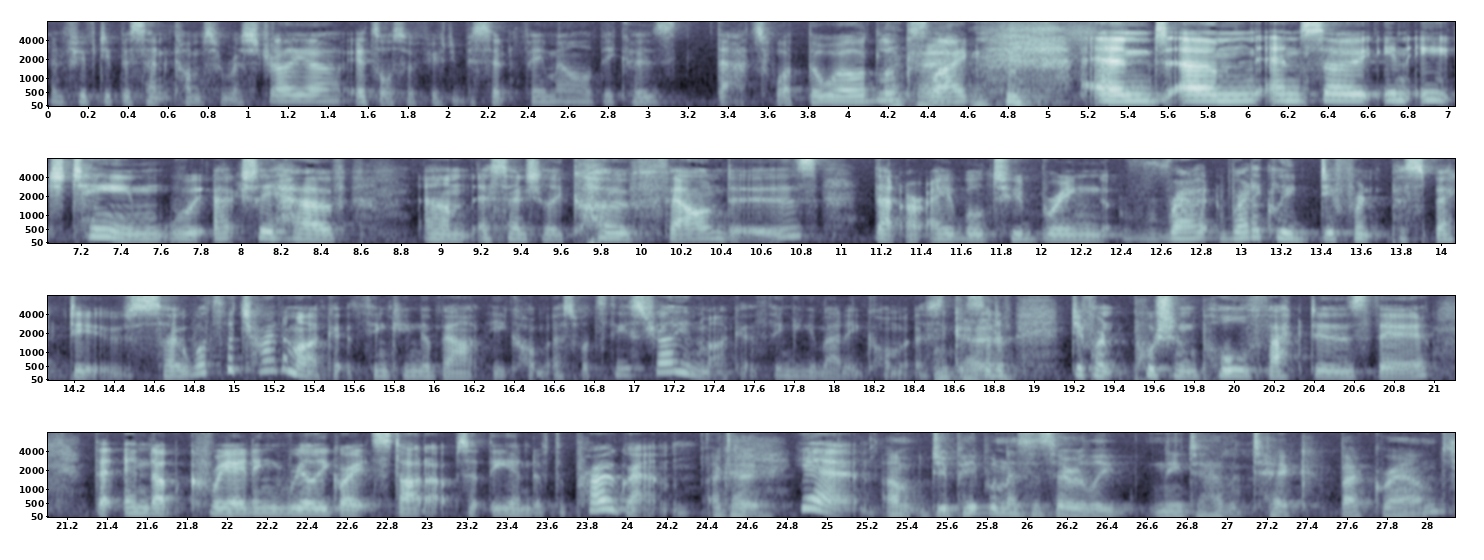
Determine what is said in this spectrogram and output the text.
and 50% comes from Australia. It's also 50% female because that's what the world looks Okay. like. and, um, and so in each team, we actually have um, essentially co founders that are able to bring ra- radically different perspectives. So, what's the China market thinking about e commerce? What's the Australian market thinking about e commerce? Okay. The sort of different push and pull factors there that end up creating really great startups at the end of the program. Okay. Yeah. Um, do people necessarily need to have a tech background?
